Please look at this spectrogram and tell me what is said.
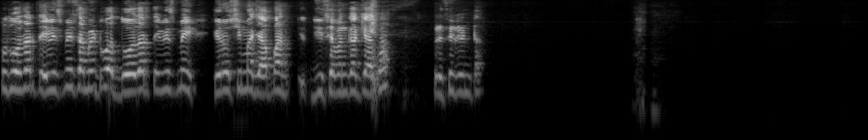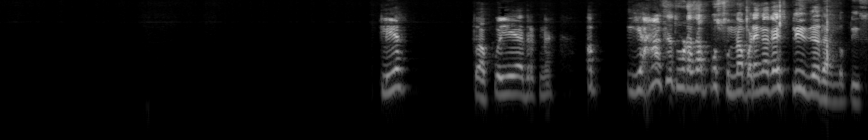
तो 2023 में सबमिट हुआ 2023 में हिरोशिमा जापान जी सेवन का क्या था? प्रेसिडेंट था। क्लियर तो आपको ये याद रखना है। अब यहाँ से थोड़ा सा आपको सुनना पड़ेगा गाइज़ प्लीज़ ध्यान दो प्लीज़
